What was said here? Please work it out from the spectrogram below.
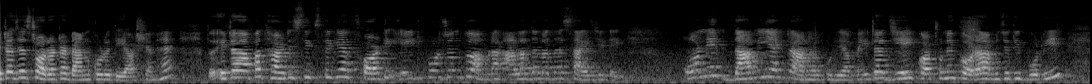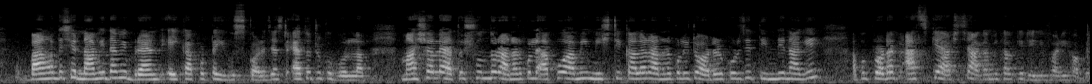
এটা জাস্ট অর্ডারটা ডান করে দিয়ে আসেন হ্যাঁ? তো এটা আপা থার্টি সিক্স থেকে ফর্টি এইট পর্যন্ত আমরা আলাদা আলাদা সাইজে দেই। অনেক দামি একটা আনারকলি আপা। এটা যেই কটনে করা, আমি যদি বলি, বাংলাদেশের নামি দামি ব্র্যান্ড এই কাপড়টা ইউজ করে। জাস্ট এতটুকু বললাম। মাশাল্লাহ এত সুন্দর আনারকলি আপু, আমি মিষ্টি কালার আনারকলিটা অর্ডার করেছি। তিন দিন আগে আপু প্রোডাক্ট আজকে আসছে, আগামীকালকে ডেলিভারি হবে।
